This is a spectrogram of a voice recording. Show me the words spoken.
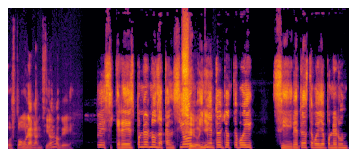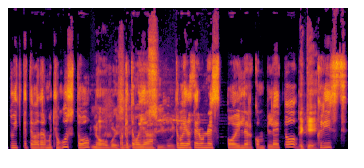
os pongo una canción o qué? Si querés ponernos la canción ¿Se y mientras yo te voy, sí, mientras te voy a poner un tweet que te va a dar mucho gusto, No, pues. Porque te eh, voy a- sí, pues te voy a hacer un spoiler completo. ¿De qué? Chris,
